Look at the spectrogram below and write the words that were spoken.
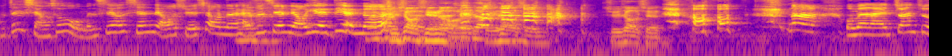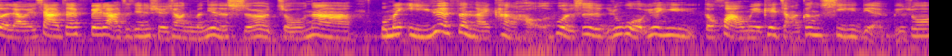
我在想说，我们是要先聊学校呢，还是先聊夜店呢？学校先好了，学校先，学校先。好那我们来专注的聊一下，在菲拉这间学校，你们念的十二周。那我们以月份来看好了，或者是如果愿意的话，我们也可以讲的更细一点。比如说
